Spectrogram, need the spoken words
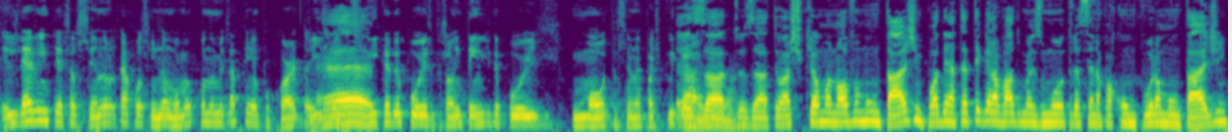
Eles devem ter essa cena, o cara falou assim, não, vamos economizar tempo, corta isso, É. explica depois, o pessoal entende depois uma outra cena pra explicar. Exato, entendeu? exato. Eu acho que é uma nova montagem. Podem até ter gravado mais uma outra cena pra compor a montagem.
